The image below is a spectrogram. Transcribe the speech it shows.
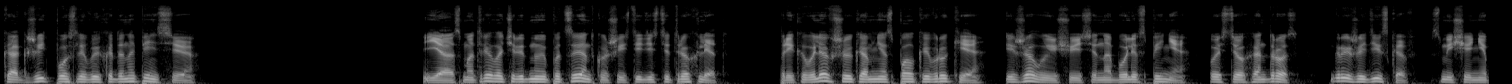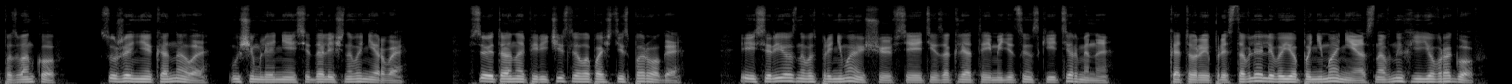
Как жить после выхода на пенсию. Я осмотрел очередную пациентку 63 лет, приковылявшую ко мне с палкой в руке и жалующуюся на боли в спине, остеохондроз, грыжи дисков, смещение позвонков, сужение канала, ущемление седалищного нерва. Все это она перечислила почти с порога. И серьезно воспринимающую все эти заклятые медицинские термины, которые представляли в ее понимании основных ее врагов.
